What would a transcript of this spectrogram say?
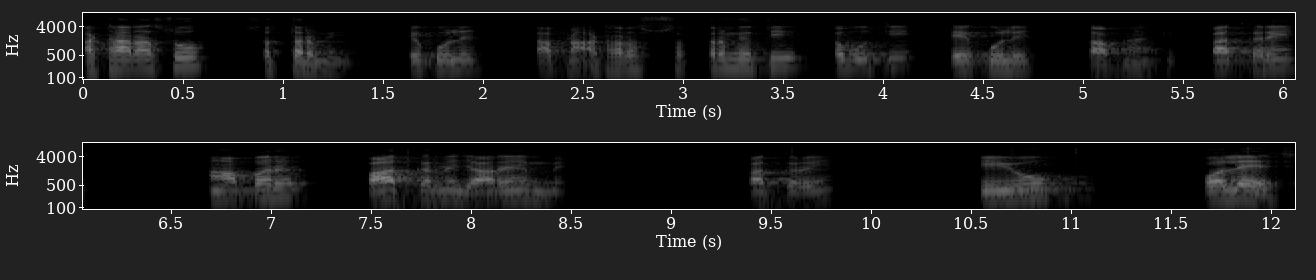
अठारह में। ए कॉलेज स्थापना अठारह में होती है, कब होती है? ए कॉलेज स्थापना किस बात करें? यहाँ पर बात करने जा रहे हैं, मैं बात करें केओ कॉलेज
